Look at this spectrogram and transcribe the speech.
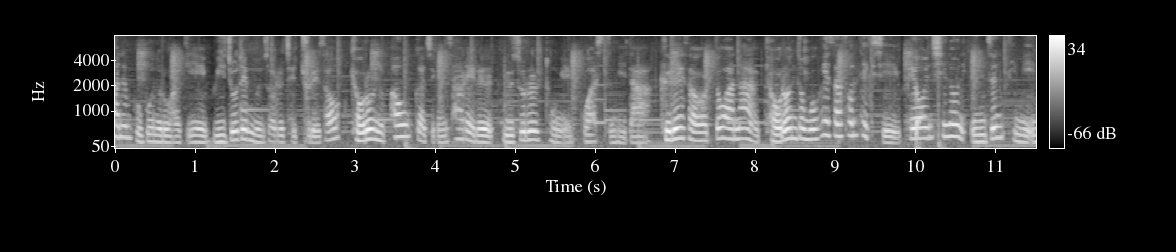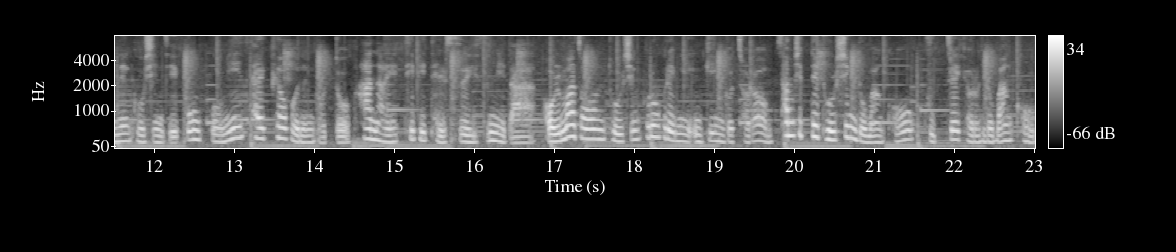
하는 부분으로 하기에 위 조된 문서를 제출해서 결혼 후 파혼까지 간 사례를 뉴스를 통해 보았습니다. 그래서 또 하나 결혼정보 회사 선택 시 회원 신원 인증팀이 있는 곳인지 꼼꼼히 살펴보는 것도 하나의 팁이 될 수 있습니다. 얼마 전 돌싱 프로그램이 인기인 것처럼 30대 돌싱도 많고 국제 결혼도 많고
